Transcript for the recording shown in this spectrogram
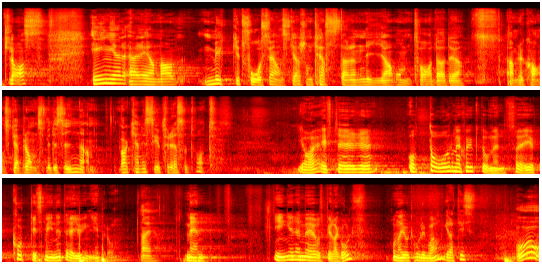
Klas, Inger är en av mycket få svenskar som testar den nya omtalade amerikanska bromsmedicinen. Vad kan ni se för resultat? Ja, efter åtta år med sjukdomen så är ju korttidsminnet är ju inget bra. Nej. Men Inger är med och spelar golf. Hon har gjort hole-in-one. Grattis! Oh.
